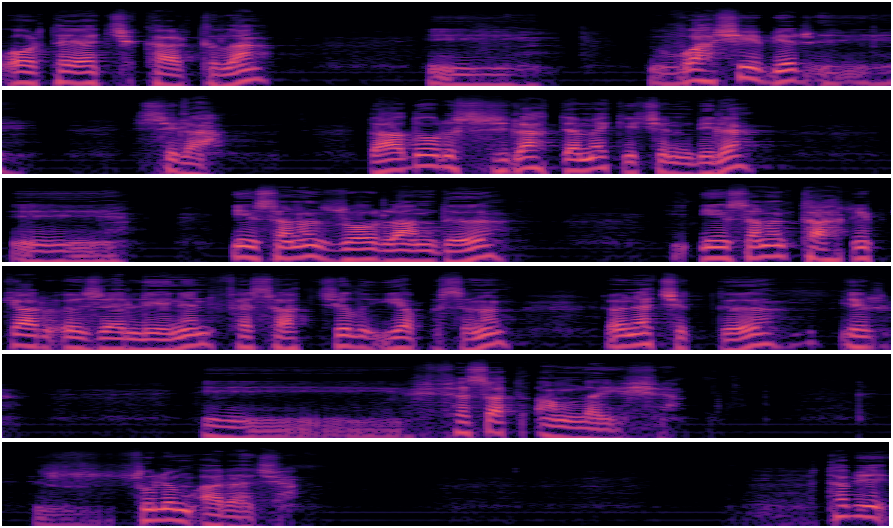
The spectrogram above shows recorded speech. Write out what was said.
ortaya çıkartılan e, vahşi bir e, silah. Daha doğrusu silah demek için bile insanın zorlandığı, insanın tahripkar özelliğinin, fesatçıl yapısının öne çıktığı bir e, fesat anlayışı. Zulüm aracı. Tabi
